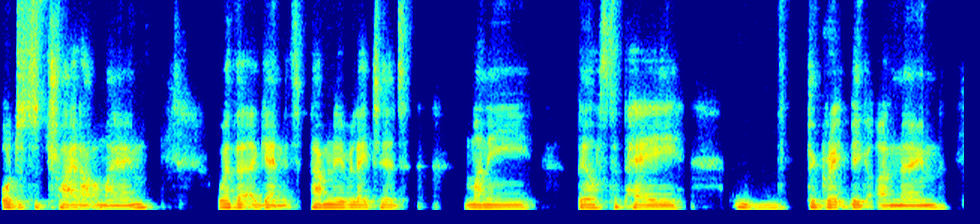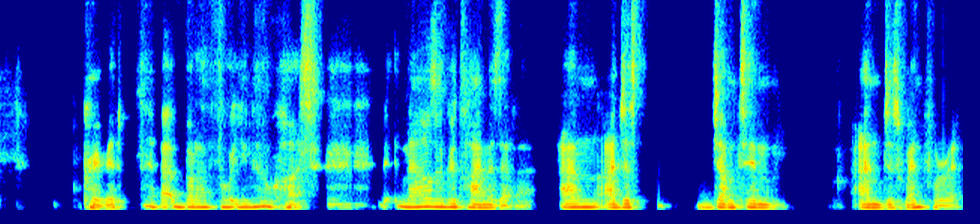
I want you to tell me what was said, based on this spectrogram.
or just to try it out on my own. Whether, again, it's family related, money, bills to pay, the great big unknown, COVID. Uh, but I thought, you know what? Now's a good time as ever. And I just jumped in and just went for it.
